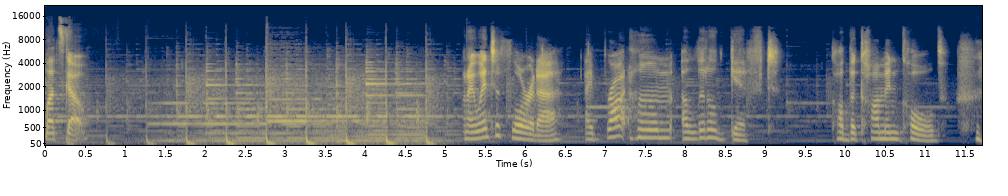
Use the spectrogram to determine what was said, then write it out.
Let's go. When I went to Florida, I brought home a little gift called the common cold. and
